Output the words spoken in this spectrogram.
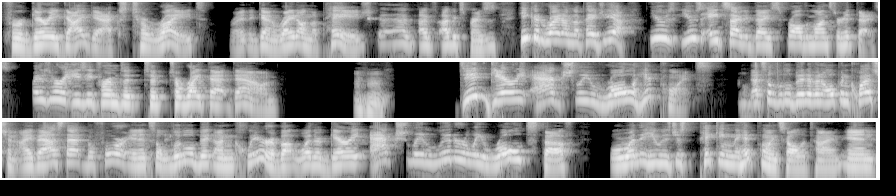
for Gary Gygax to write. Right again, write on the page. I've, I've, experienced this. He could write on the page. Yeah, use use eight sided dice for all the monster hit dice. It was very easy for him to to, to write that down. Mhm. Did Gary actually roll hit points? that's a little bit of an open question. I've asked that before, and it's a little bit unclear about whether Gary actually literally rolled stuff or whether he was just picking the hit points all the time. And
